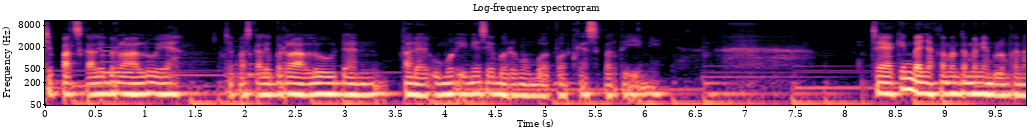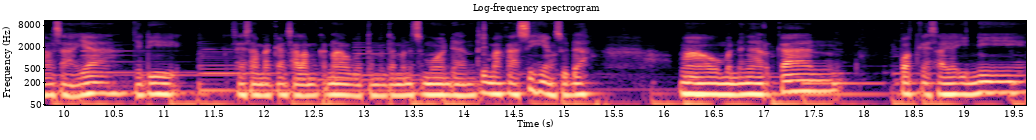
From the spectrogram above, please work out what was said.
cepat sekali berlalu ya. Cepat sekali berlalu dan pada umur ini saya baru membuat podcast seperti ini. Saya yakin banyak teman-teman yang belum kenal saya, jadi saya sampaikan salam kenal buat teman-teman semua dan terima kasih yang sudah mau mendengarkan podcast saya ini,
